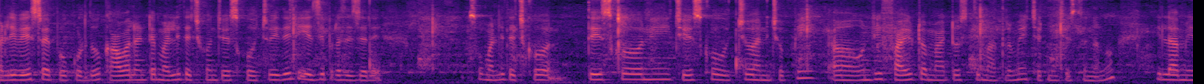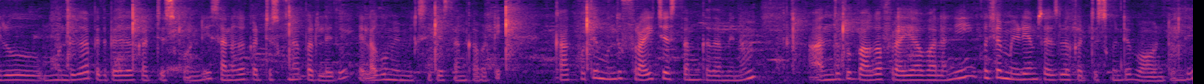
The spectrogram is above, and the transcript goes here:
మళ్ళీ వేస్ట్ అయిపోకూడదు. కావాలంటే మళ్ళీ తెచ్చుకొని చేసుకోవచ్చు. ఇదే ఈజీ ప్రొసీజరే సో మళ్ళీ తెచ్చుకో తీసుకొని చేసుకోవచ్చు అని చెప్పి ఓన్లీ ఫైవ్ టొమాటోస్ది మాత్రమే చట్నీ చేస్తున్నాను. ఇలా మీరు ముందుగా పెద్ద పెద్దగా కట్ చేసుకోండి. సన్నగా కట్ చేసుకున్నా పర్లేదు. ఎలాగో మేము మిక్సీకి వేస్తాం కాబట్టి. కాకపోతే ముందు ఫ్రై చేస్తాం కదా మనం. అందుకు బాగా ఫ్రై అవ్వాలని కొంచెం మీడియం సైజులో కట్ చేసుకుంటే బాగుంటుంది.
